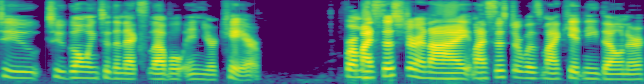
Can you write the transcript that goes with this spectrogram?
to to going to the next level in your care. For my sister and I, my sister was my kidney donor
